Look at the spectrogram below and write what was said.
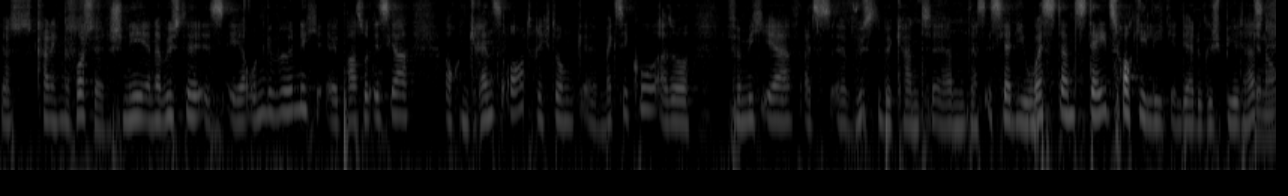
Das kann ich mir vorstellen. Schnee in der Wüste ist eher ungewöhnlich. El Paso ist ja auch ein Grenzort Richtung äh, Mexiko. Also für mich eher als äh, Wüste bekannt. Ähm, das ist ja die Western States Hockey League, in der du gespielt hast. Genau.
